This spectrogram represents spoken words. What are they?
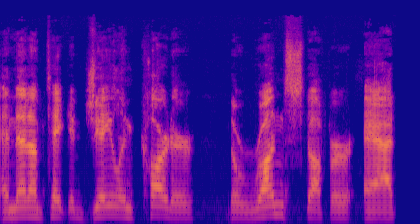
And then I'm taking Jalen Carter, the run stuffer at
